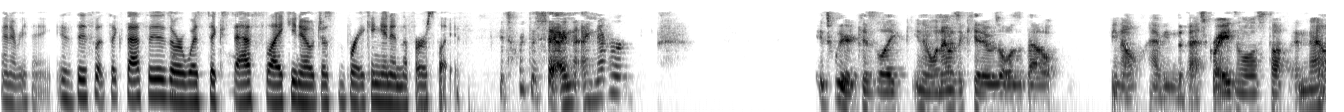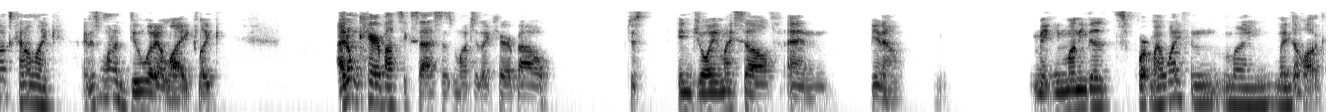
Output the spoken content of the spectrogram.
and everything. Is this what success is, or was success like, you know, just breaking in in the first place? It's hard to say. I, I never. It's weird because, like, you know, when I was a kid, it was always about, you know, having the best grades and all this stuff. And now it's kind of like I just want to do what I like. Like, I don't care about success as much as I care about just enjoying myself and, you know, making money to support my wife and my my dog.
